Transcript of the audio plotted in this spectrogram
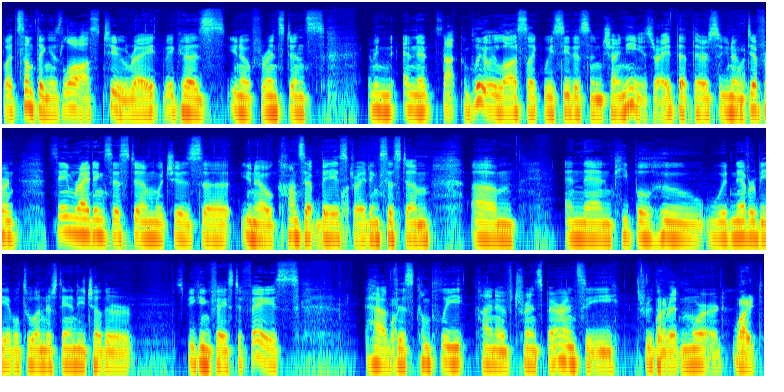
but something is lost too, right? Because you know, for instance. I mean, and it's not completely lost. Like we see this in Chinese, right? That there's you know different same writing system, which is uh, you know concept based writing system, um, and then people who would never be able to understand each other speaking face to face have this complete kind of transparency through the Right. written word. Right.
